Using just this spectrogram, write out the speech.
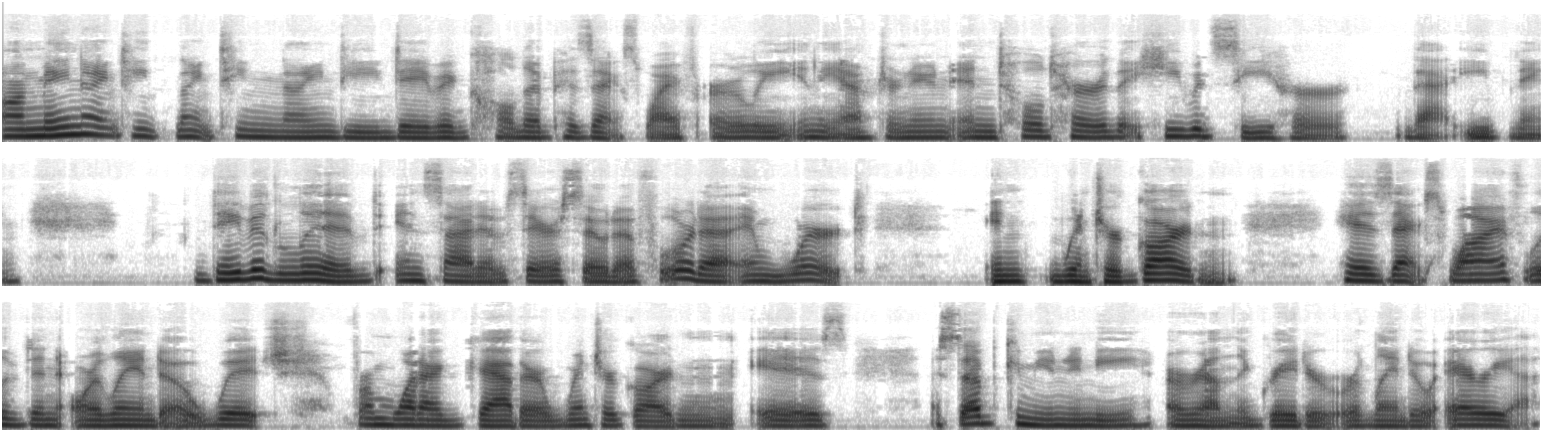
On May 19, 1990, David called up his ex wife early in the afternoon and told her that he would see her that evening. David lived inside of Sarasota, Florida, and worked in Winter Garden. His ex wife lived in Orlando, which, from what I gather, Winter Garden is a sub community around the greater Orlando area.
